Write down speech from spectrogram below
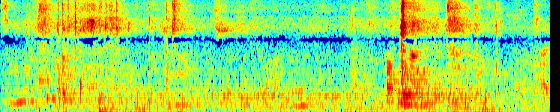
So I'm vlogging? Probably not. Alright.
